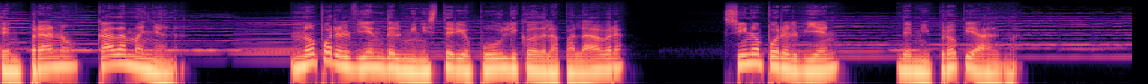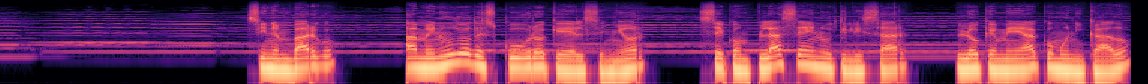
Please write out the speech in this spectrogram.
temprano cada mañana, no por el bien del ministerio público de la palabra, sino por el bien de mi propia alma. Sin embargo, a menudo descubro que el Señor se complace en utilizar lo que me ha comunicado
